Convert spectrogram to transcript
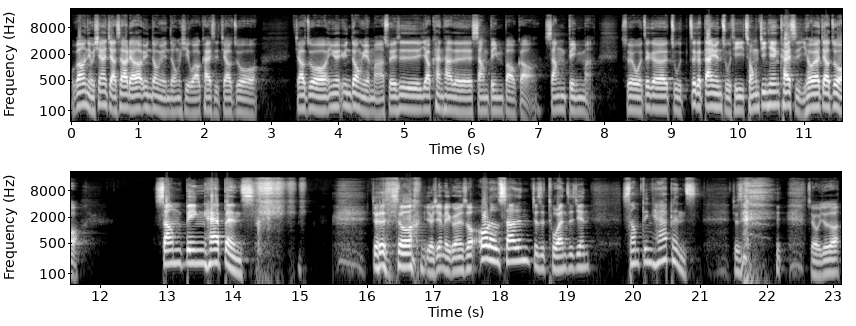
我告诉你，我现在假设要聊到运动员东西，我要开始叫做叫做，因为运动员嘛，所以是要看他的伤兵报告，伤兵嘛。所以我这个主这个单元主题从今天开始以后要叫做 Something Happens。就是说，有些美国人说 all of a sudden，就是突然之间，something happens，就是，所以我就说，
